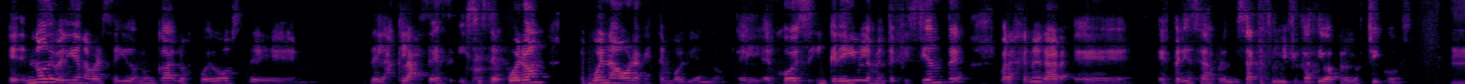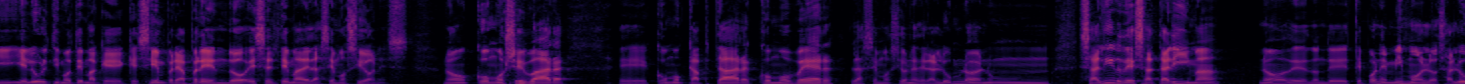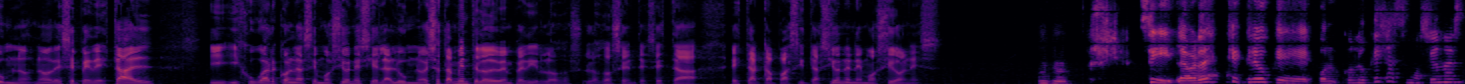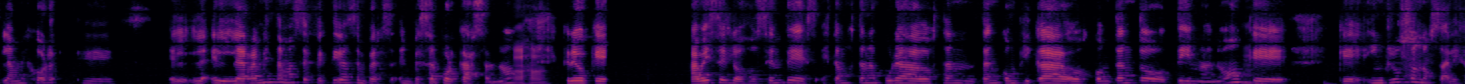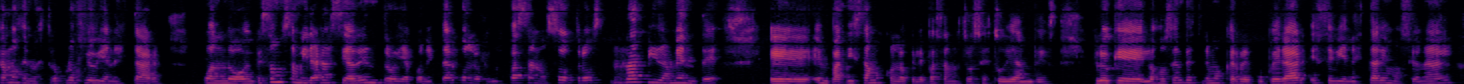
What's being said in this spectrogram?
Eh, no deberían haber seguido nunca los juegos de, de las clases y claro. si se fueron, en buena hora que estén volviendo. El, el juego es increíblemente eficiente para generar eh, experiencias de aprendizaje significativas para los chicos. Y, y el último tema que, que siempre aprendo es el tema de las emociones. ¿No? Cómo llevar, eh, cómo captar, cómo ver las emociones del alumno en un salir de esa tarima, ¿no? De donde te ponen mismo los alumnos, ¿no? De ese pedestal y, jugar con las emociones y el alumno. Eso también te lo deben pedir los, los docentes, esta, esta capacitación en emociones. Sí, la verdad es que creo que con, con, lo que es las emociones, la mejor eh, el, la, la, herramienta más efectiva es empe empezar por casa, ¿no? Ajá. Creo que a veces los docentes estamos tan apurados, tan, tan complicados, con tanto tema, ¿no? Uh -huh. que, que incluso nos alejamos de nuestro propio bienestar. Cuando empezamos a mirar hacia adentro y a conectar con lo que nos pasa a nosotros, rápidamente eh, empatizamos con lo que le pasa a nuestros estudiantes. Creo que los docentes tenemos que recuperar ese bienestar emocional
